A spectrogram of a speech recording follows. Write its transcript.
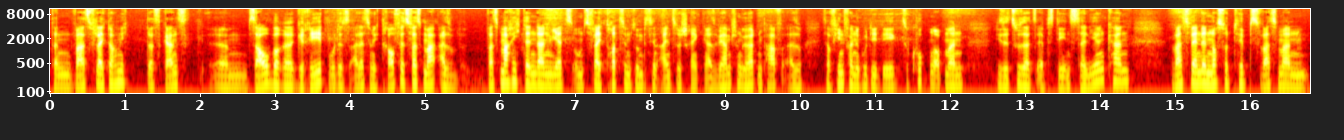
dann war es vielleicht doch nicht das ganz ähm, saubere Gerät, wo das alles noch nicht drauf ist. Was ma also was mache ich denn dann jetzt, um es vielleicht trotzdem so ein bisschen einzuschränken? Also wir haben schon gehört, ein paar, also ist auf jeden Fall eine gute Idee zu gucken, ob man diese Zusatz-Apps deinstallieren kann. Was wären denn noch so Tipps, was man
